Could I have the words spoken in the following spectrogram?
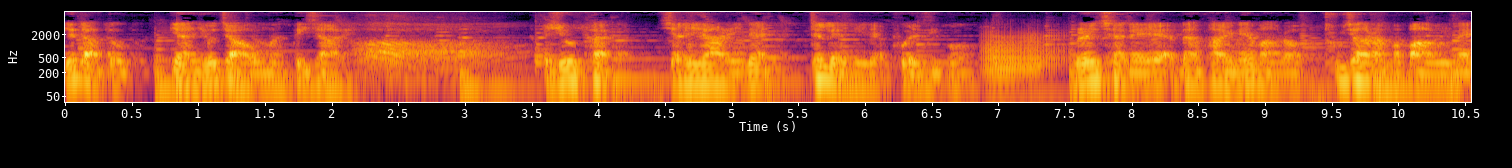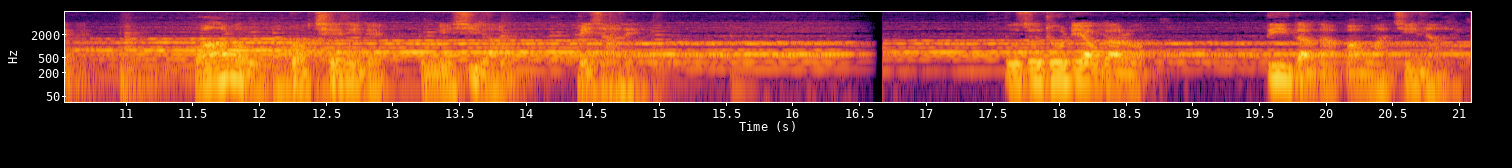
မြစ်တာတော့ပြန်ရွတ်ကြအောင်မှသိကြတယ်အယုတ်ဖက်ရရရာတွေနဲ့တစ်လည်နေတဲ့အဖွဲ့အစည်းပေါ့မရစ်ချန်နယ်ရဲ့အတန်ဖိုင်ထဲမှာတော့ထူးခြားတာမပါပေမဲ့ဝါတော်တော်ချင်းနေတဲ့လူတွေရှိတာသိကြတယ်ဘူဇိုတိုးတယောက်ကတော့တီးတာတာပါဝါကြီးလာတယ်။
